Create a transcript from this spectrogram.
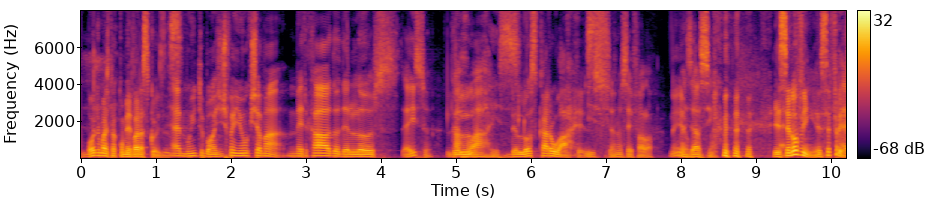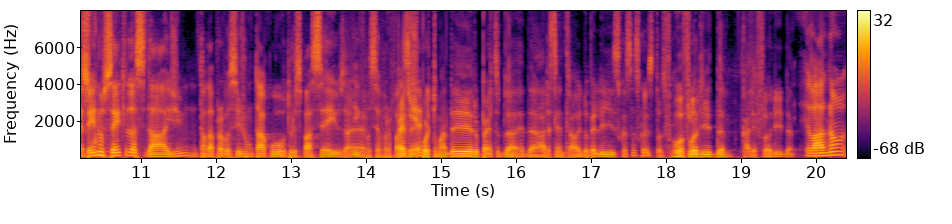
bom demais pra comer várias coisas. É muito bom. A gente foi em um que chama Mercado de los. É isso? De- Carruajes. De Los Caruajes. Isso, eu não sei falar. Nem mas eu. é assim. Esse é novinho, esse é É fresco. bem no centro da cidade, então dá pra você juntar com outros passeios ali É, que você for Perto fazer. de Porto Madeiro, perto da, da área central e do obelisco, essas coisas todas. Rua Florida, Calha Florida. E Lá não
